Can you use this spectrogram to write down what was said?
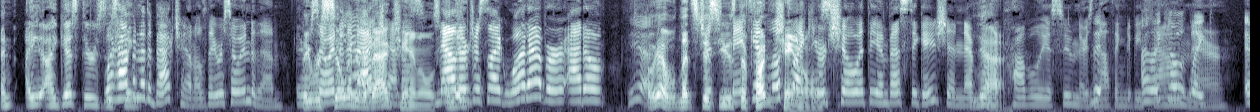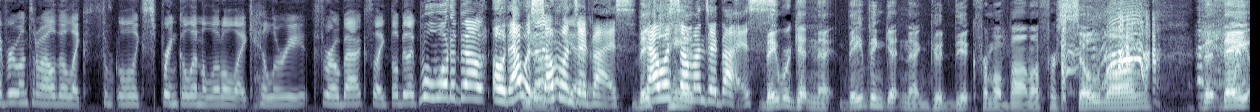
and I, I guess there's What happened thing. to the back channels? They were so into them. They, They were, were so, so into, into the the back, back channels. channels, Now and they're they- just like, whatever. I don't. yeah. oh yeah, well, let's just, use make the it front look channels. like you're chill with the investigation. Everyone Yeah. will probably assume there's The- nothing to be I found like how like there. every once in a while they'll like th- they'll, like sprinkle in a little like Hillary throwbacks. Like they'll be like, well, what about? Oh, that was Yeah. someone's Yeah. advice. They that was someone's advice. They were getting that. They've been getting that good dick from Obama for so long that they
